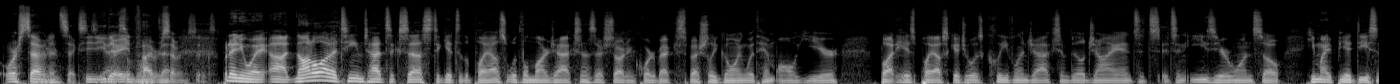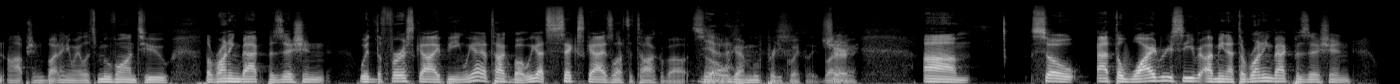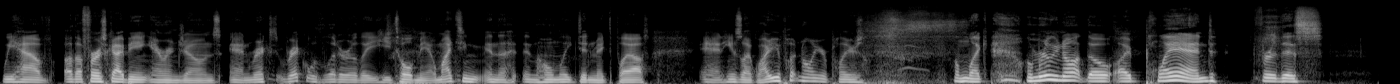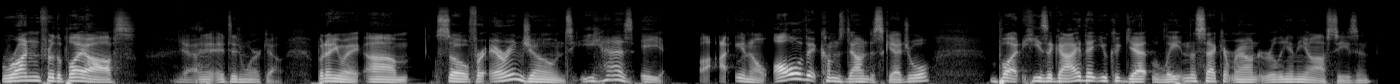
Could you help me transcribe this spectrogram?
or seven and six. He's Yeah, either eight and five like or that. seven and six. But anyway, uh, not a lot of teams had success to get to the playoffs with Lamar Jackson as their starting quarterback, especially going with him all year. But his playoff schedule is Cleveland, Jacksonville, Giants. It's it's an easier one, so he might be a decent option. But anyway, let's move on to the running back position. With the first guy being, we got to talk about. We got six guys left to talk about, so Yeah. we got to move pretty quickly. But Sure. anyway, um, so at the wide receiver, I mean at the running back position, we have uh, the first guy being Aaron Jones, and Rick Rick was literally he told me my team in the in the home league didn't make the playoffs, and he was like, "Why are you putting all your players?" I'm like, "I'm really not though. I planned for this run for the playoffs, Yeah, and it, it didn't work out." But anyway, um, so for Aaron Jones, he has a, uh, you know, all of it comes down to schedule but he's a guy that you could get late in the second round, early in the offseason.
